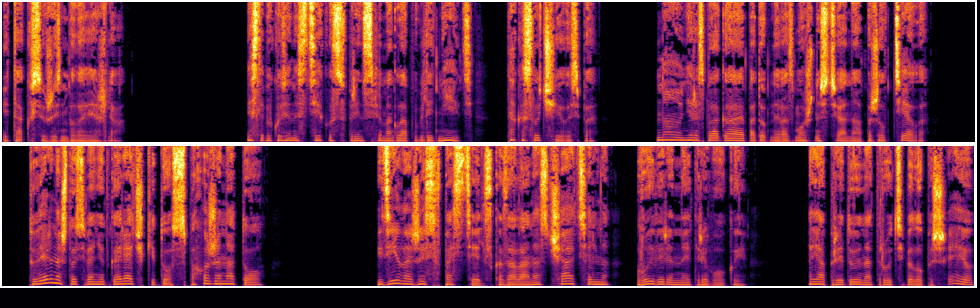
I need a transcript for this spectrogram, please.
И так всю жизнь была вежлива. Если бы кузина Стиклс в принципе могла побледнеть, так и случилось бы — но, не располагая подобной возможностью, она пожелтела. «Ты уверена, что у тебя нет горячки, Дос? Похоже на то». «Иди ложись в постель», — сказала она с тщательно выверенной тревогой. «А я приду и натру тебе лоб и шею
